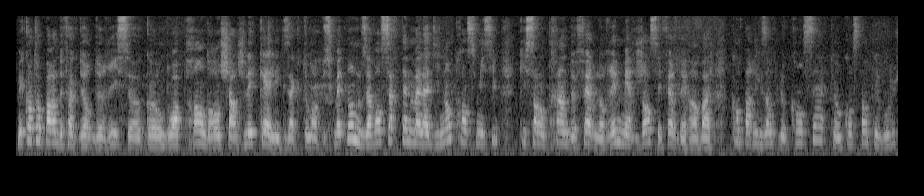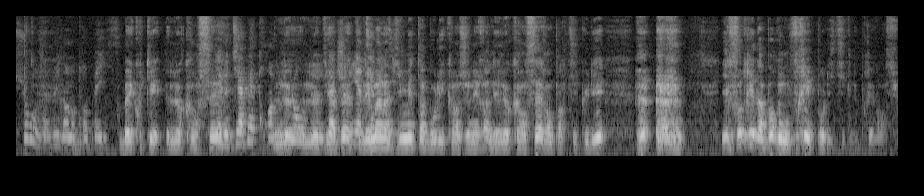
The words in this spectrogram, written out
Mais quand on parle de facteurs de risque euh, qu'on doit prendre en charge, lesquels exactement? Puisque maintenant nous avons certaines maladies non transmissibles qui sont en train de faire leur émergence et faire des ravages. Quand par exemple le cancer qui est en constante évolution aujourd'hui dans notre pays. Ben écoutez, le cancer... Et le diabète, 3 millions le, le diabète, les maladies métaboliques en général et le cancer en particulier, il faudrait d'abord une vraie politique de prévention.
